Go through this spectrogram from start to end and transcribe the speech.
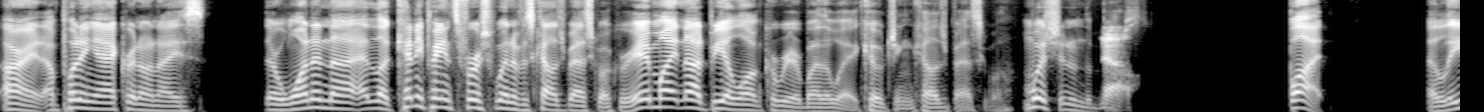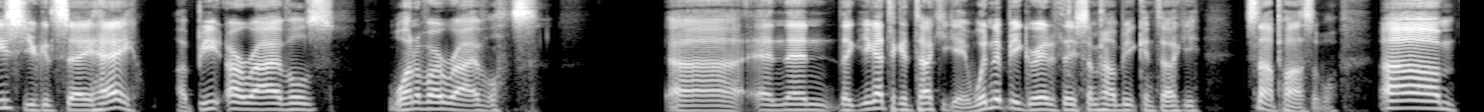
All right, I'm putting Akron on ice. They're one and nine. Look, Kenny Payne's first win of his college basketball career. It might not be a long career, by the way, coaching college basketball. I'm wishing him the No. best. But at least you could say, "Hey, I beat our rivals, one of our rivals." Uh, and then like you got the Kentucky game. Wouldn't it be great if they somehow beat Kentucky? It's not possible. Um,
